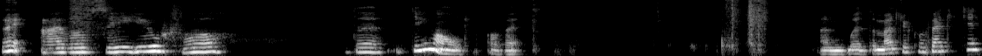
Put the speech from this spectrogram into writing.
Right, I will see you for the demold of it. And with the magic of editing,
